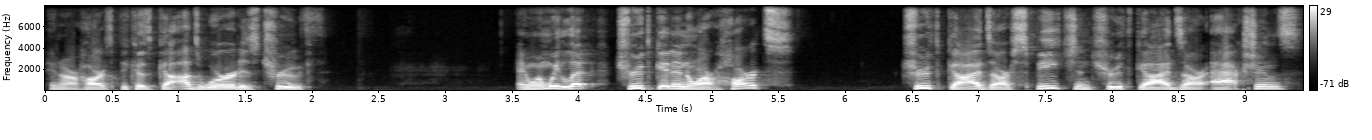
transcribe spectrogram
in our hearts, because God's Word is truth. And when we let truth get into our hearts, truth guides our speech and truth guides our actions.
